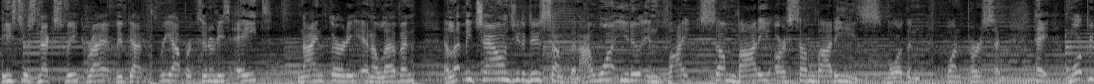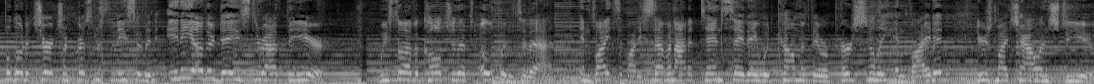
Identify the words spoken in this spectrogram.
Easter's next week, right? We've got three opportunities, 8, 9.30, and 11. And let me challenge you to do something. I want you to invite somebody or somebodies, more than one person. Hey, more people go to church on Christmas and Easter than any other days throughout the year. We still have a culture that's open to that. Invite somebody. Seven out of ten say they would come if they were personally invited. Here's my challenge to you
